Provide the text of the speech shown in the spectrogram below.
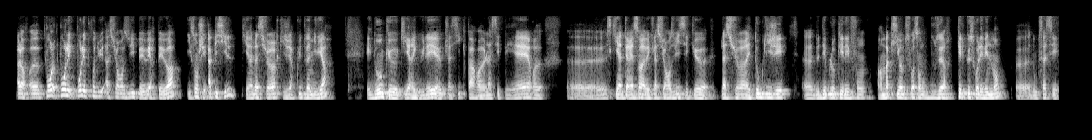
Alors, euh, pour, pour, les, pour les produits assurance vie PER, PEA, ils sont chez Apicil, qui est un assureur qui gère plus de 20 milliards et donc euh, qui est régulé classique par l'ACPR. ce qui est intéressant avec l'assurance vie, c'est que l'assureur est obligé de débloquer les fonds en maximum 72 heures, quel que soit l'événement. donc ça, c'est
